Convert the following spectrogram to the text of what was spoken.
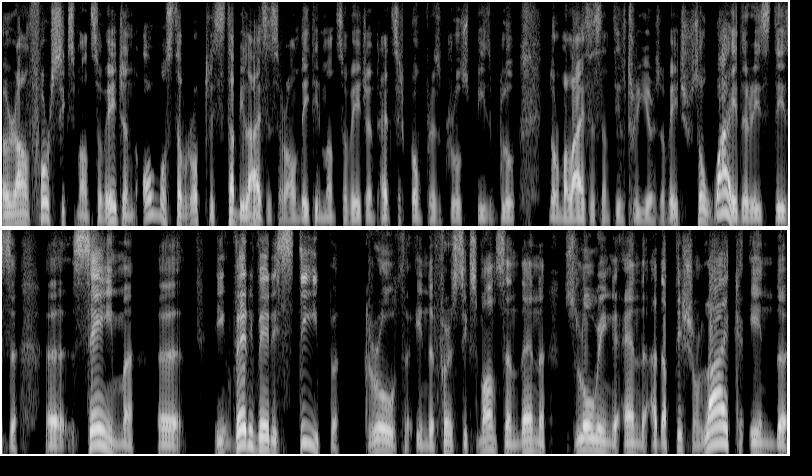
around four, six months of age and almost abruptly stabilizes around 18 months of age and head circumference growth, speed growth normalizes until three years of age. So why there is this uh, same uh, very, very steep growth in the first six months and then slowing and adaptation like in the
